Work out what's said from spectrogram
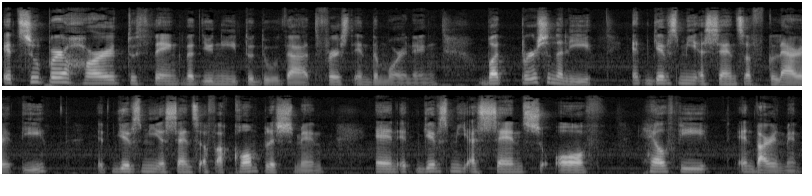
It's super hard to think that you need to do that first in the morning. But personally, it gives me a sense of clarity it gives me a sense of accomplishment and it gives me a sense of healthy environment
